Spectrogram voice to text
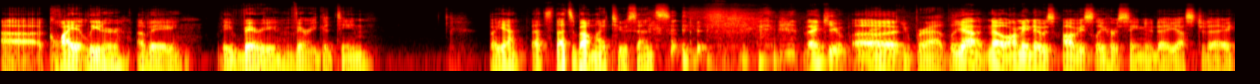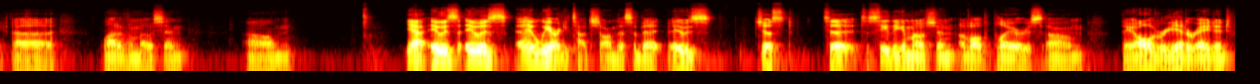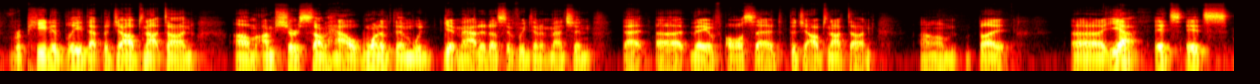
uh, quiet leader of a of a very very good team. But yeah, that's that's about my two cents. Thank you. Uh, Thank you, Bradley. Yeah, no, I mean it was obviously her senior day yesterday. Uh, a lot of emotion. Um, yeah, it was. It was. Uh, we already touched on this a bit. It was just to to see the emotion of all the players. Um, they all reiterated repeatedly that the job's not done. Um, I'm sure somehow one of them would get mad at us if we didn't mention that uh, they have all said the job's not done. Um, but uh, yeah, it's it's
